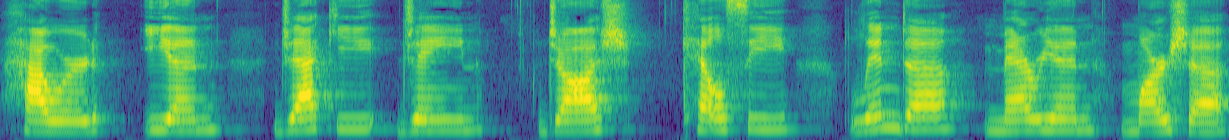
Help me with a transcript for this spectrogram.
Howard, Ian, Jackie, Jane, Josh, Kelsey, Linda, Marion, Marsha,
